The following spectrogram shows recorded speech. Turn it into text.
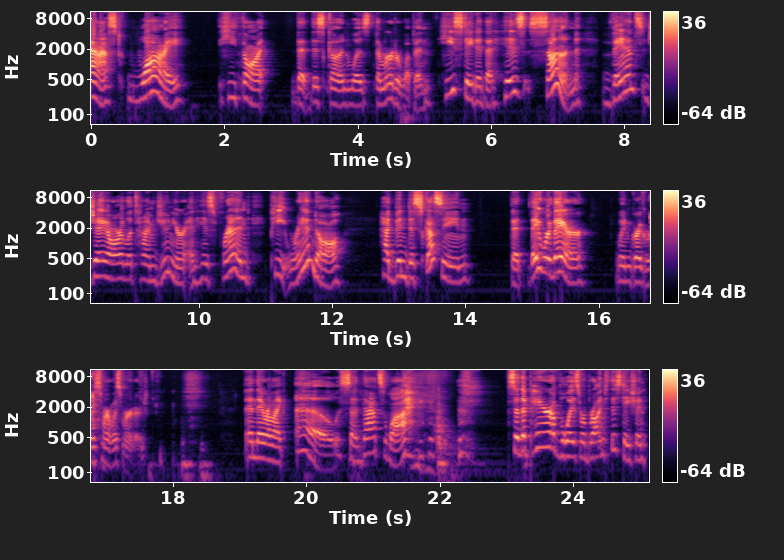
asked why he thought that this gun was the murder weapon, he stated that his son, Vance J.R. Lattime Jr., and his friend Pete Randall had been discussing that they were there when Gregory Smart was murdered. And they were like, oh, so that's why. So the pair of boys were brought into the station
